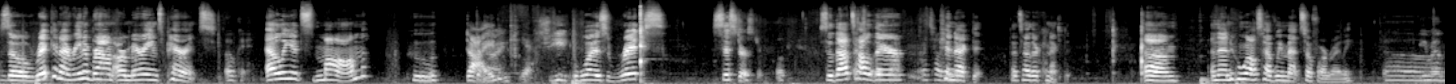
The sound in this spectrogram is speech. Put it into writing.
So Rick and Irina Brown are Marion's parents. Okay. Elliot's mom, who died, Yeah. She. was Rick's sister. Sister. Okay. So that's, how what I they're. That's how they connected. That's how they're connected. Um, And then who else have we met so far, Riley? Uh, Email?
